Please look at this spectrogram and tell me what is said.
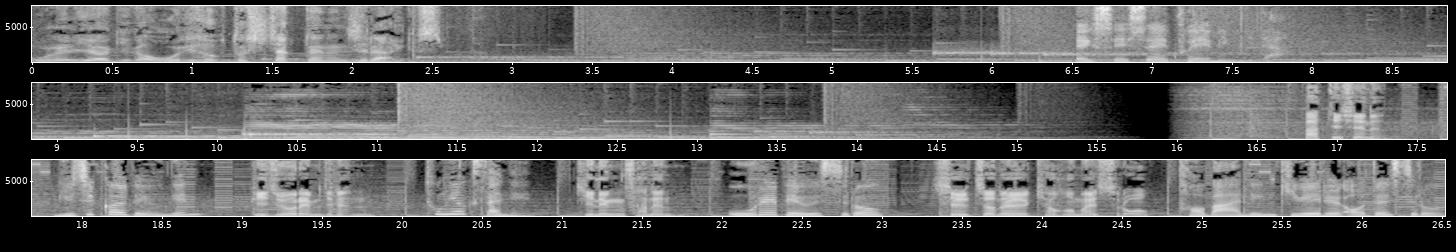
오늘 이야기가 어디서부터 시작되는지를 알겠습니다. XSFM입니다. 파티셰는 뮤지컬 배우는 비주얼 MD는 통역사는 기능사는 오래 배울수록 실전을 경험할수록 더 많은 기회를 얻을수록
